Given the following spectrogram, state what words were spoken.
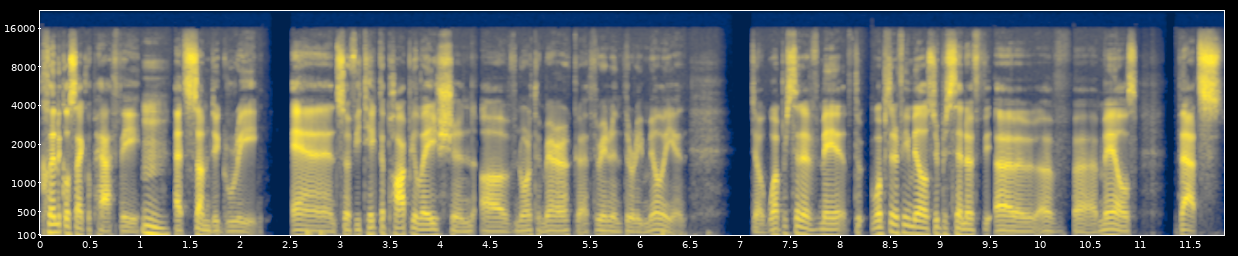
clinical psychopathy Mm. at some degree. And so if you take the population of North America, 330 million, so 1% of ma- 1% of females, 3% of, uh, of uh, males, that's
